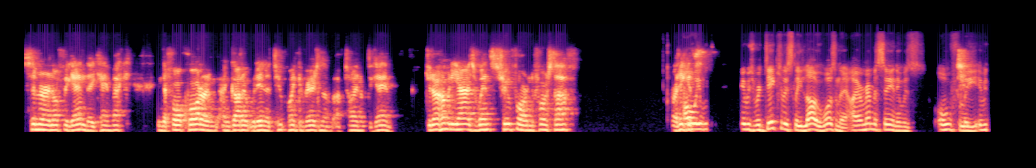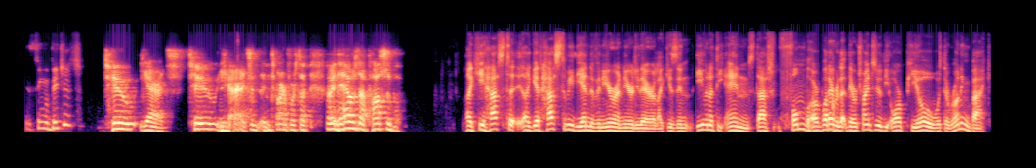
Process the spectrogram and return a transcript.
similar enough again, they came back in the fourth quarter and, and got it within a two point conversion of, of tying up the game. Do you know how many yards Wentz threw for in the first half? I think oh, it's, it was ridiculously low, wasn't it? I remember seeing it was awfully. It was single digits. Two yards, two yards in the entire first time. I mean, how is that possible? Like he has to, like it has to be the end of an era nearly there. Like is in even at the end that fumble or whatever that they were trying to do the RPO with the running back,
